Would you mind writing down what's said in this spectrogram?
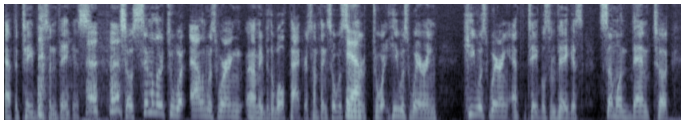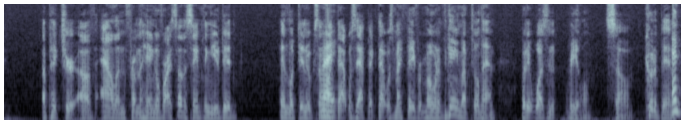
at the tables in Vegas. So similar to what Alan was wearing, uh, maybe the Wolfpack or something. So it was similar Yeah. to what he was wearing. He was wearing at the tables in Vegas. Someone then took a picture of Alan from The Hangover. I saw the same thing you did and looked into it because I'm like, that was epic. That was my favorite moment of the game up till then. But it wasn't real. So could have been. And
